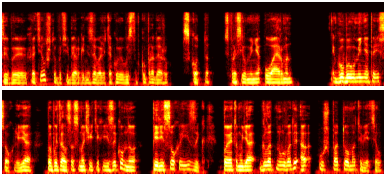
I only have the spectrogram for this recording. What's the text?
Ты бы хотел, чтобы тебе организовали такую выставку-продажу, Скотта? Спросил меня Уайерман. Губы у меня пересохли. Я попытался смочить их языком, но пересох и язык, поэтому я глотнул воды, а уж потом ответил.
